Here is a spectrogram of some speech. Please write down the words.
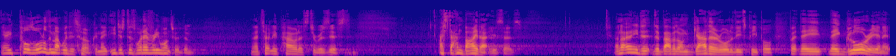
You know, he pulls all of them up with his hook and they, he just does whatever he wants with them. And they're totally powerless to resist. I stand by that, he says. And not only did, did Babylon gather all of these people, but they, they glory in it.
